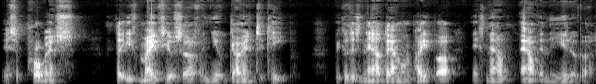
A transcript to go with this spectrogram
It's a promise that you've made to yourself and you're going to keep because it's now down on paper, it's now out in the universe.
